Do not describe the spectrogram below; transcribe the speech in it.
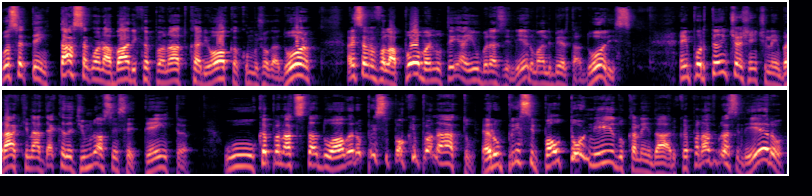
Você tem Taça Guanabara e Campeonato Carioca como jogador. Aí você vai falar, pô, mas não tem aí um brasileiro, uma Libertadores? É importante a gente lembrar que na década de 1970, o campeonato estadual era o principal campeonato, era o principal torneio do calendário. O campeonato brasileiro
